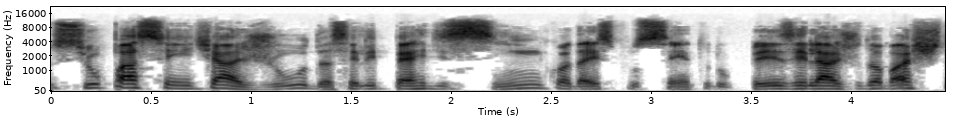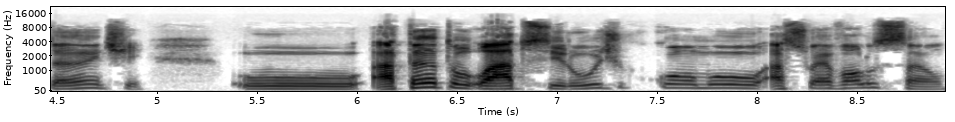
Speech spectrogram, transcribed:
se o paciente ajuda, se ele perde 5 a 10% do peso, ele ajuda bastante o, a tanto o ato cirúrgico como a sua evolução.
